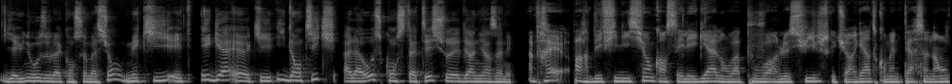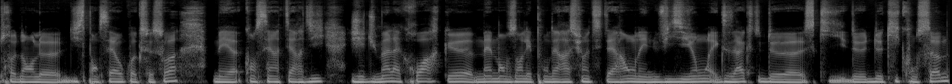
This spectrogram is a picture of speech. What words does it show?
il y a une hausse de la consommation, mais qui est égal, euh, qui est identique à la hausse constatée sur les dernières années. Après, par définition, quand c'est légal, on va pouvoir le suivre parce que tu regardes combien de personnes entrent dans le dispensaire ou quoi que ce soit. Mais euh, quand c'est interdit, j'ai du mal à croire que même en faisant les pondérations, etc., on a une vision exacte de ce qui, de, de qui consomme.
